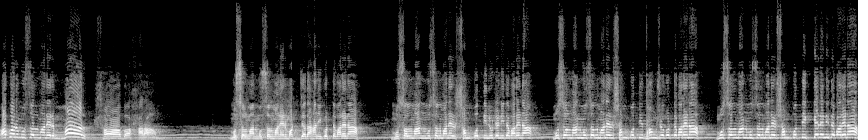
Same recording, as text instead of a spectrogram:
অপর মুসলমানের মাল সব হারাম। মুসলমান মুসলমানের মর্যাদা হানি করতে পারে না। মুসলমান মুসলমানের সম্পত্তি লুটে নিতে পারে না। মুসলমান মুসলমানের সম্পত্তি ধ্বংস করতে পারে না। মুসলমান মুসলমানের সম্পত্তি কেনে নিতে পারে না।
